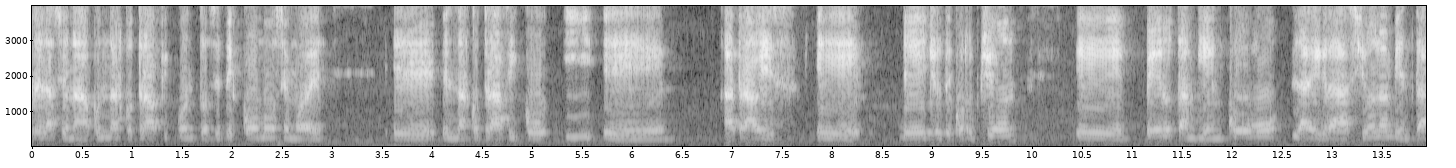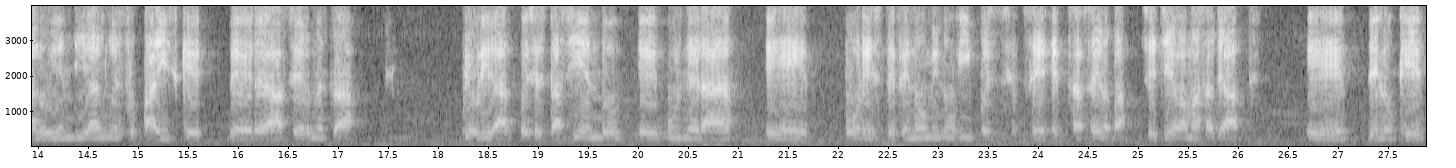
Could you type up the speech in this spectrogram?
relacionada con narcotráfico, entonces de cómo se mueve el narcotráfico y a través de hechos de corrupción, eh, pero también como la degradación ambiental hoy en día en nuestro país, que debería ser nuestra prioridad, pues está siendo eh, vulnerada eh, por este fenómeno y pues se exacerba, se lleva más allá de lo que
